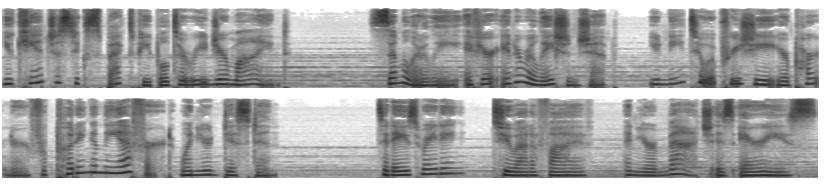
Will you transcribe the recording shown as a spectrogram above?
You can't just expect people to read your mind. Similarly, if you're in a relationship, you need to appreciate your partner for putting in the effort when you're distant. Today's rating 2 out of 5, and your match is Aries.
